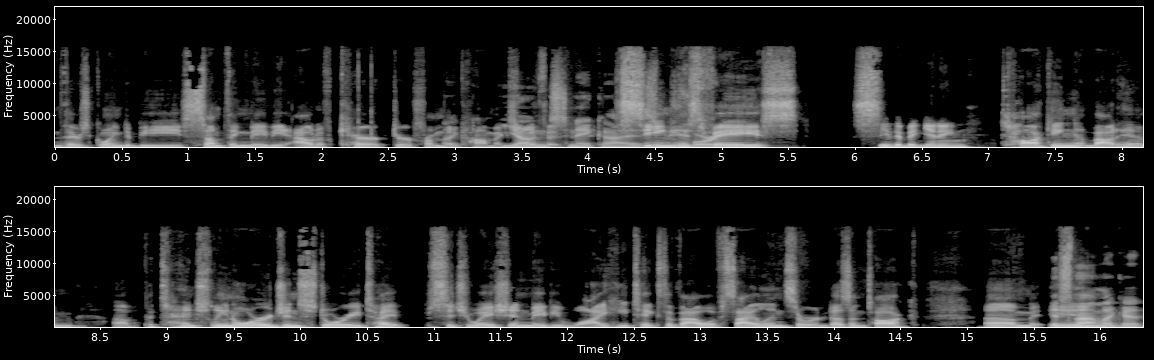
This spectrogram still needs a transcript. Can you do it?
there's going to be something maybe out of character from Like the comics young with it. Snake Eyes. seeing his face, see the beginning. talking about him, uh, potentially an origin story type situation, maybe why he takes a vow of silence or doesn't talk. Um, It's not like a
